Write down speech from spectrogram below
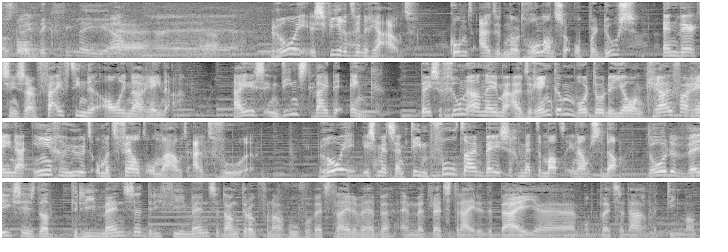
Er stond een dikke file hier. Ja. Uh, ja, ja, ja, ja. Roy is 24 jaar oud, komt uit het Noord-Hollandse Opperdoes en werkt sinds zijn 15e al in de arena. Hij is in dienst bij de Enk. Deze groenaannemer uit Renkum wordt door de Johan Cruijff Arena ingehuurd om het veldonderhoud uit te voeren. Roy is met zijn team fulltime bezig met de mat in Amsterdam. Door de week is dat drie mensen, drie, vier mensen. Het hangt er ook vanaf hoeveel wedstrijden we hebben. En met wedstrijden erbij uh, op wedstrijddagen met tien man.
